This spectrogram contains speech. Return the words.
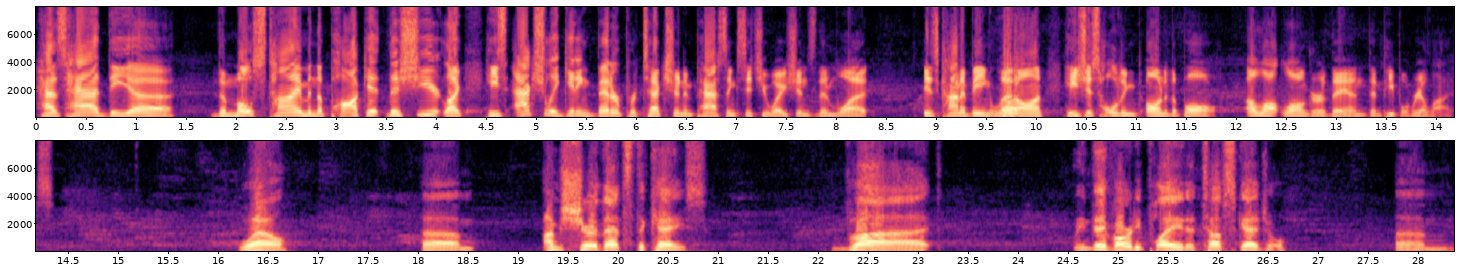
has had the uh, the most time in the pocket this year. Like he's actually getting better protection in passing situations than what is kind of being led huh. on. He's just holding onto the ball a lot longer than than people realize. Well, um, I'm sure that's the case, but I mean they've already played a tough schedule, um,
